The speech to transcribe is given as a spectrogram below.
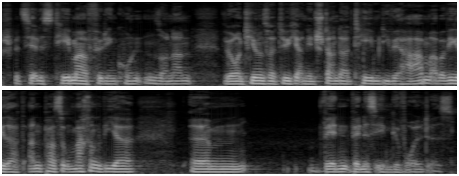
spezielles Thema für den Kunden, sondern wir orientieren uns natürlich an den Standardthemen, die wir haben. Aber wie gesagt, Anpassung machen wir, ähm, wenn, wenn es eben gewollt ist.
